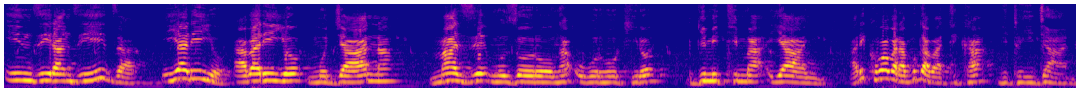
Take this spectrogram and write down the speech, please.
inzira nziza iyo ariyo aba mujyana maze muzoronka uburuhukiro bw'imitima yanyu. Ariko bo baravuga bati ka ntituyijyana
